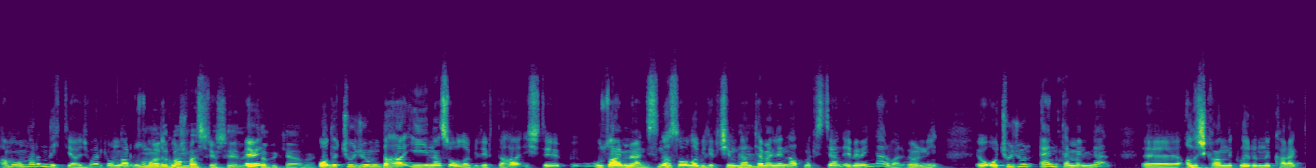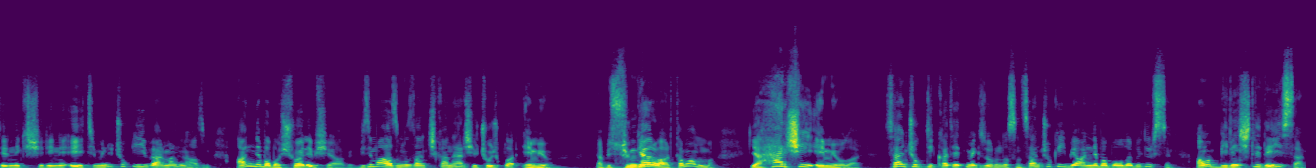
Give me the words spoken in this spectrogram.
Ama onların da ihtiyacı var ki onlar da uzmanla konuşmak bambaşka istiyor. şeyler. Evet. Tabii ki abi. O da çocuğum daha iyi nasıl olabilir? Daha işte uzay mühendisi nasıl olabilir? Şimdiden temellerini atmak isteyen ebeveynler var örneğin. E, o çocuğun en temelinden e, alışkanlıklarını, karakterini, kişiliğini, eğitimini çok iyi vermen lazım. Anne baba şöyle bir şey abi. Bizim ağzımızdan çıkan her şeyi çocuklar emiyor. Ya bir sünger var tamam mı? Ya her şeyi emiyorlar. Sen çok dikkat etmek zorundasın. Sen çok iyi bir anne baba olabilirsin. Ama bilinçli değilsen,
